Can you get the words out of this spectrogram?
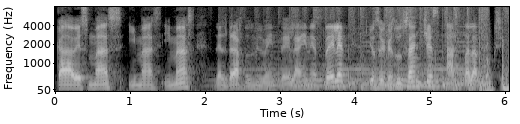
cada vez más y más y más del draft 2020 de la NFL. Yo soy Jesús Sánchez, hasta la próxima.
